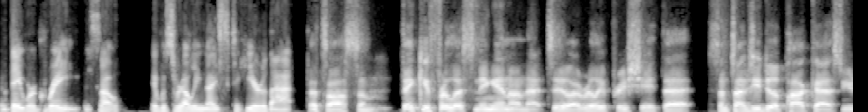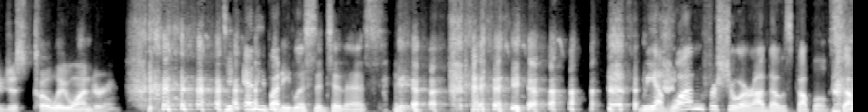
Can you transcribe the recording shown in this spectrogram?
other. they were great. So it was really nice to hear that. That's awesome. Thank you for listening in on that too. I really appreciate that. Sometimes you do a podcast and you're just totally wondering. Did anybody listen to this? Yeah. yeah. We have one for sure on those couples. So,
